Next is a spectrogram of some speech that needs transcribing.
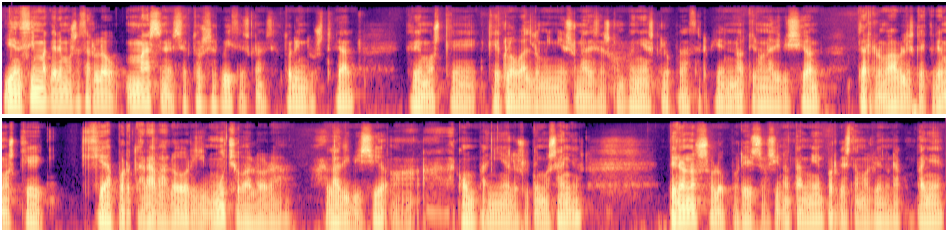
y encima queremos hacerlo más en el sector servicios que en el sector industrial, creemos que, Global Dominion es una de esas compañías que lo puede hacer bien. No tiene una división de renovables que creemos que, que aportará valor y mucho valor a, a la división, a la compañía en los últimos años, pero no solo por eso, sino también porque estamos viendo una compañía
